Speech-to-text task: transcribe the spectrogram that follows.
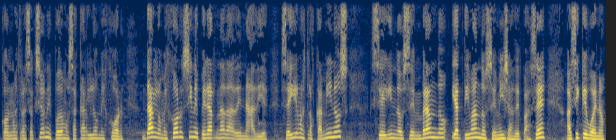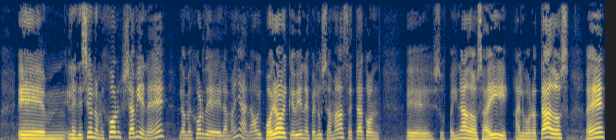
con nuestras acciones podamos sacar lo mejor, dar lo mejor sin esperar nada de nadie, seguir nuestros caminos, siguiendo sembrando y activando semillas de paz. ¿eh? Así que bueno, eh, les deseo lo mejor, ya viene, ¿eh? lo mejor de la mañana, hoy por hoy, que viene Pelusa Más, está con eh, sus peinados ahí alborotados, ¿eh?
